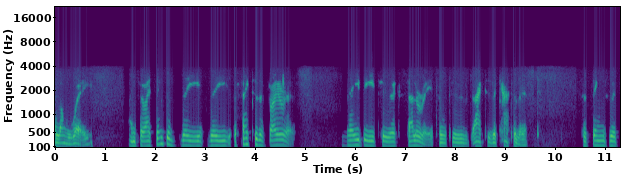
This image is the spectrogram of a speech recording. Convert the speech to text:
along the way. And so I think that the, the effect of the virus may be to accelerate or to act as a catalyst to things which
